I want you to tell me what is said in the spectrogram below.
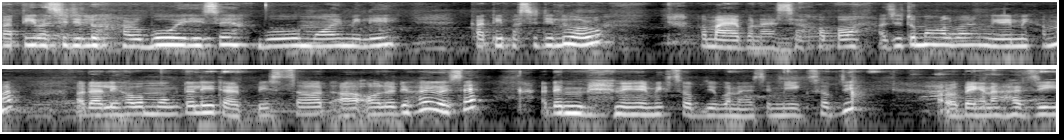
কাটি বাচি দিলোঁ আৰু বৌ আহিছে। বৌ মই মিলি কাটি বাচি দিলোঁ আৰু তো মায়ে বনাইছে। হ'ব আজিতো মঙলবাৰ নিৰামিষ আমাৰ। দালি হ'ব মুগ দালি তাৰপিছত অলৰেডি হৈ গৈছে। এতিয়া নিৰামিষ চব্জি বনাইছে মিক্স চব্জি। আৰু বেঙেনা ভাজি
